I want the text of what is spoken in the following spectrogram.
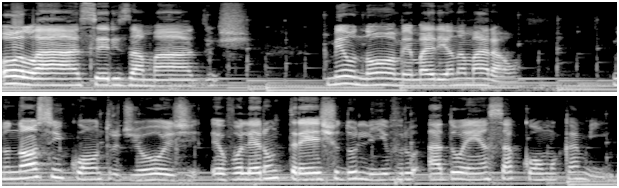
Olá, seres amados. Meu nome é Mariana Amaral. No nosso encontro de hoje, eu vou ler um trecho do livro A Doença como Caminho.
